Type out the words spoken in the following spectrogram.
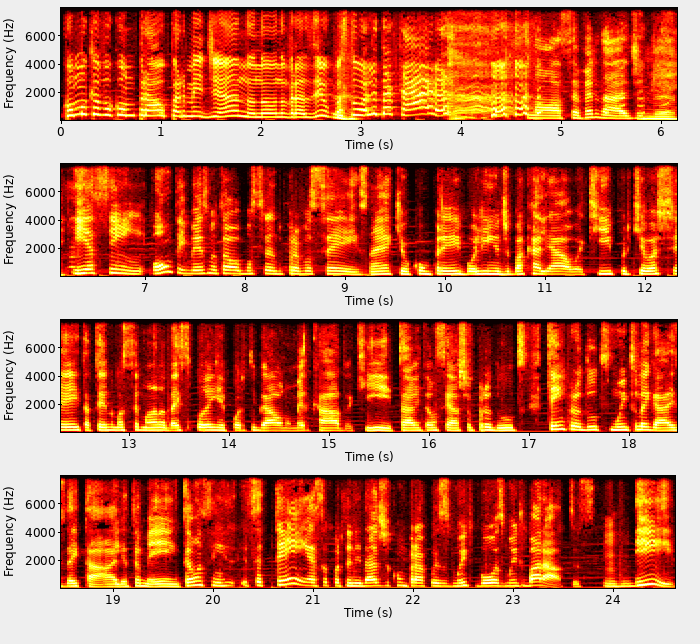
como que eu vou comprar o parmegiano no, no Brasil? Custa o olho da cara. Nossa, é verdade. Né? E assim, ontem mesmo eu tava mostrando pra vocês, né, que eu comprei bolinho de bacalhau aqui, porque eu achei, tá tendo uma semana da Espanha e Portugal no mercado aqui e tal, então você acha produtos. Tem produtos muito legais da Itália também. Então, assim, você tem essa oportunidade de comprar coisas muito boas, muito baratas. Uhum. E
